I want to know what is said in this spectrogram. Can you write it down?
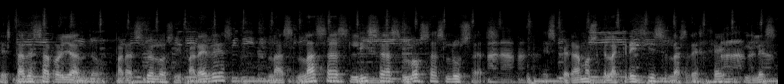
está desarrollando para suelos y paredes las lasas, lisas, losas, lusas. Esperamos que la crisis las deje ilesas.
